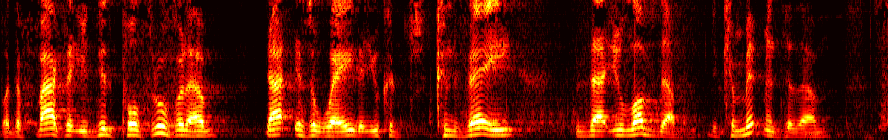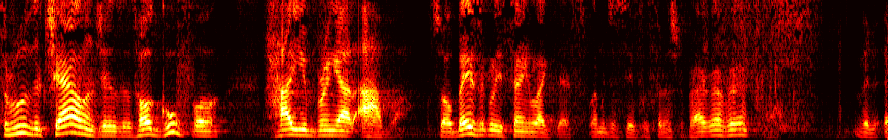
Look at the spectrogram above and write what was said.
but the fact that you did pull through for them, that is a way that you could convey that you love them, the commitment to them, through the challenges is whole gufa how you bring out Abba. So basically saying like this. Let me just see if we finish the paragraph here. Uh,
